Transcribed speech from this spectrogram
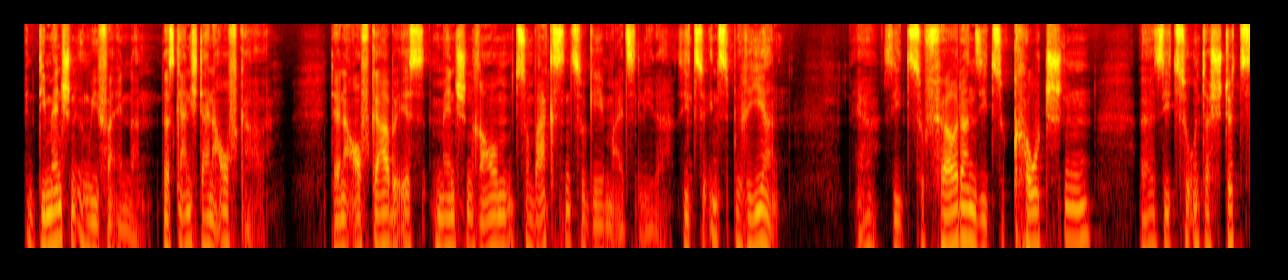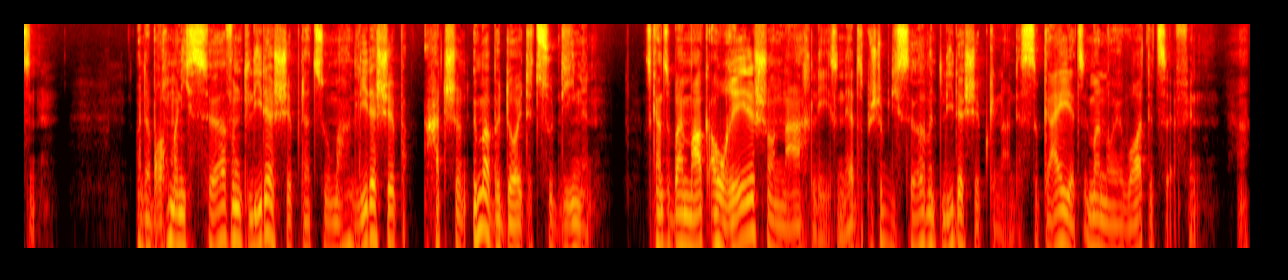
die Menschen irgendwie verändern. Das ist gar nicht deine Aufgabe. Deine Aufgabe ist, Menschen Raum zum Wachsen zu geben als Leader, sie zu inspirieren, ja, sie zu fördern, sie zu coachen, äh, sie zu unterstützen. Und da braucht man nicht Servant Leadership dazu machen. Leadership hat schon immer bedeutet zu dienen. Das kannst du bei Marc Aurel schon nachlesen. Der hat das bestimmt nicht Servant Leadership genannt. Das ist so geil, jetzt immer neue Worte zu erfinden. Ja.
